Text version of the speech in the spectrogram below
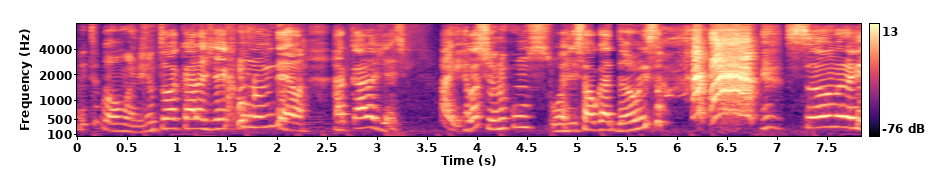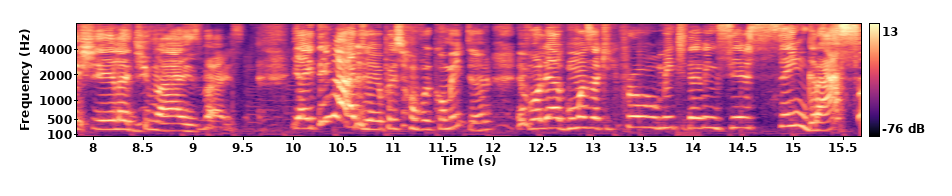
Muito bom, mano. Juntou a cara Jéssica com o nome dela. A cara Jéssica. Aí, relaciona com o Salgadão e so... sobrancheira demais, parça. E aí tem vários, aí o pessoal foi comentando. Eu vou ler algumas aqui que provavelmente devem ser sem graça.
